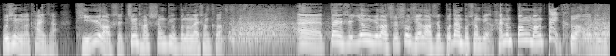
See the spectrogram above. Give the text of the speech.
不信你们看一下，体育老师经常生病不能来上课，哎，但是英语老师、数学老师不但不生病，还能帮忙代课，我真的是。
